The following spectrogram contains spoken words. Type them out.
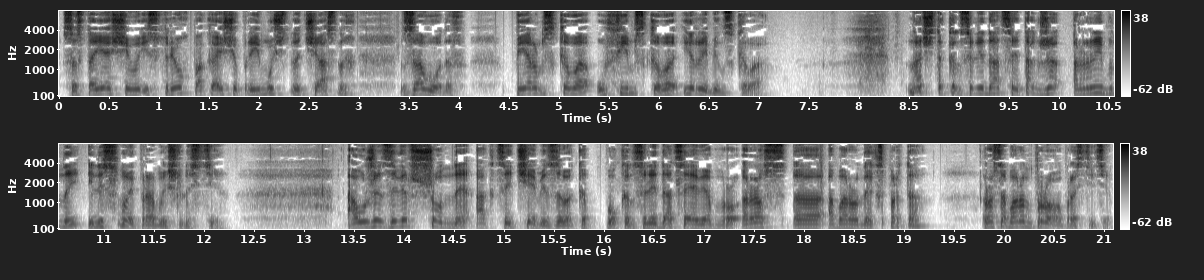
состоящего из трех пока еще преимущественно частных заводов – Пермского, Уфимского и Рыбинского. Начата консолидация также рыбной и лесной промышленности. А уже завершенная акция Чемизова по консолидации авиапро... Рособоронэкспорта, Рособоронпрома, простите.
